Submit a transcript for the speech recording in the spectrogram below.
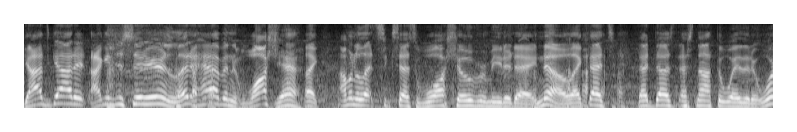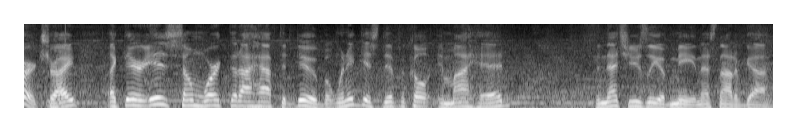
God's got it. I can just sit here and let it happen and wash. Yeah. Like I'm going to let success wash over me today. No, like that's that does that's not the way that it works, right? Like there is some work that I have to do, but when it gets difficult in my head, then that's usually of me and that's not of God.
